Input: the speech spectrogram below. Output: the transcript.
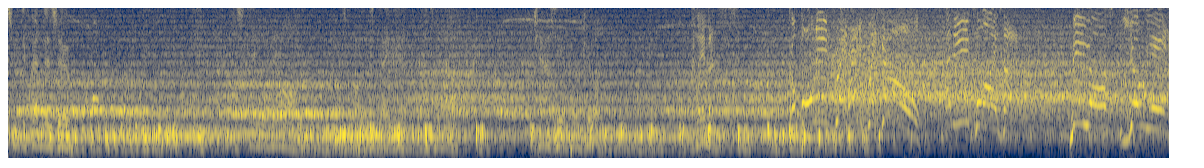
Two defenders who stay where they are for most part of this game here up to now. Chance here for Köln. Clemens. Good ball in, great header, great goal! And the equaliser. Milos Jojic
